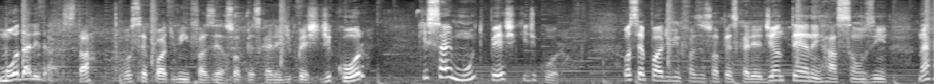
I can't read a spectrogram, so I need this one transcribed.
modalidades, tá? Você pode vir fazer a sua pescaria de peixe de couro, que sai muito peixe aqui de couro. Você pode vir fazer sua pescaria de antena e raçãozinho, né?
